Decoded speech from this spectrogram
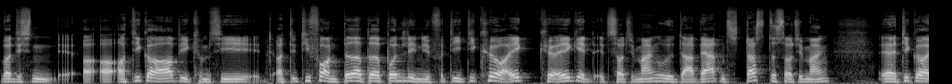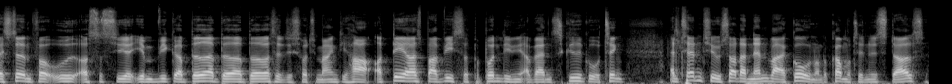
hvor de sådan, og, og de går op i, kan man sige, og de, de får en bedre og bedre bundlinje, fordi de kører ikke, kører ikke et, et sortiment ud, der er verdens største sortiment. Øh, de går i stedet for ud og så siger, jamen vi gør bedre og bedre og bedre til det sortiment, de har. Og det er også bare vist sig på bundlinjen at være en skide god ting. Alternativt så er der en anden vej at gå, når du kommer til en nyt størrelse.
